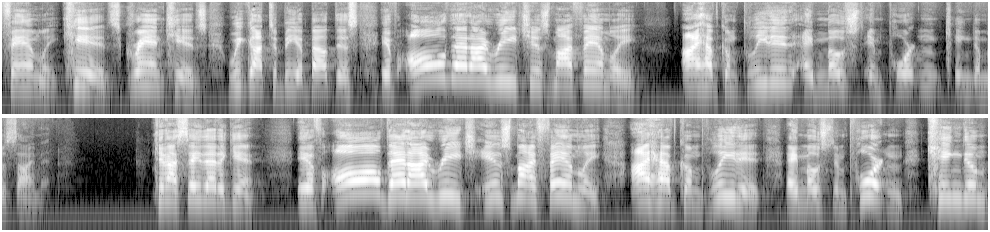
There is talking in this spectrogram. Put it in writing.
family, kids, grandkids, we got to be about this. If all that I reach is my family, I have completed a most important kingdom assignment. Can I say that again? If all that I reach is my family, I have completed a most important kingdom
